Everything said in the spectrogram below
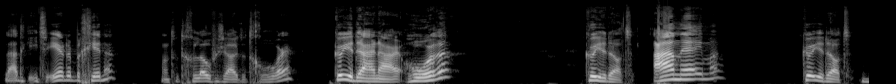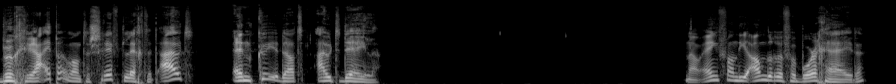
Laat ik iets eerder beginnen, want het geloof is uit het gehoor. Kun je daarnaar horen? Kun je dat aannemen? Kun je dat begrijpen, want de schrift legt het uit? En kun je dat uitdelen? Nou, een van die andere verborgenheden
